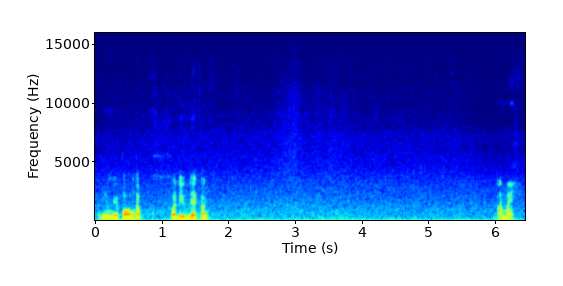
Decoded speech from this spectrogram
ผมยังไม่พร้อมครับ ขอดื่มเลือดก่อน มาใหม่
